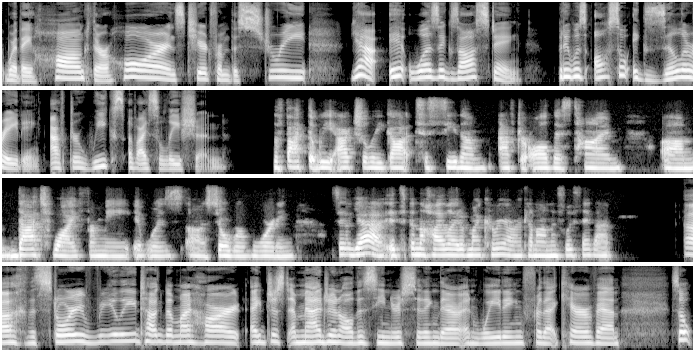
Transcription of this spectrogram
where they honked their horns, cheered from the street. Yeah, it was exhausting, but it was also exhilarating after weeks of isolation the fact that we actually got to see them after all this time, um, that's why for me it was uh, so rewarding. So, yeah, it's been the highlight of my career. I can honestly say that. Ugh, the story really tugged at my heart. I just imagine all the seniors sitting there and waiting for that caravan. So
